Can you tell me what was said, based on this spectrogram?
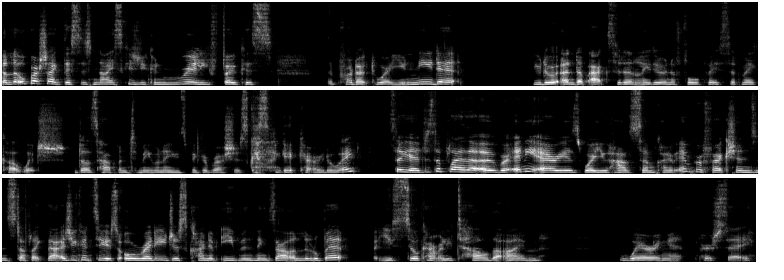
a little brush like this is nice because you can really focus the product where you need it. You don't end up accidentally doing a full face of makeup, which does happen to me when I use bigger brushes because I get carried away. So yeah, just apply that over any areas where you have some kind of imperfections and stuff like that. As you can see, it's already just kind of even things out a little bit but you still can't really tell that I'm wearing it per se.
